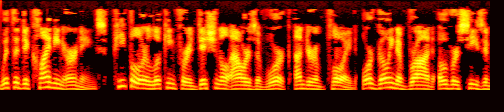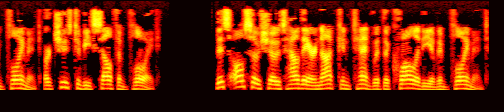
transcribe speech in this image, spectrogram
with the declining earnings, people are looking for additional hours of work underemployed, or going abroad overseas employment, or choose to be self-employed. This also shows how they are not content with the quality of employment.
